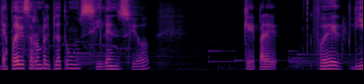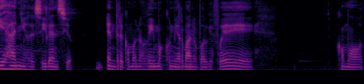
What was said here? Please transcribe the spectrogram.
después de que se rompe el plato, un silencio que pare- fue 10 años de silencio entre cómo nos vimos con mi hermano, porque fue como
